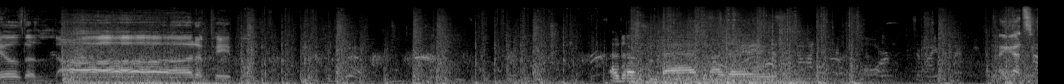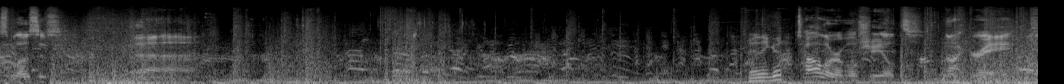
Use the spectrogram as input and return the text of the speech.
Killed a lot of people. I've done some bad in my days. I got some explosives. Uh, Anything good? tolerable shields. Not great, but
